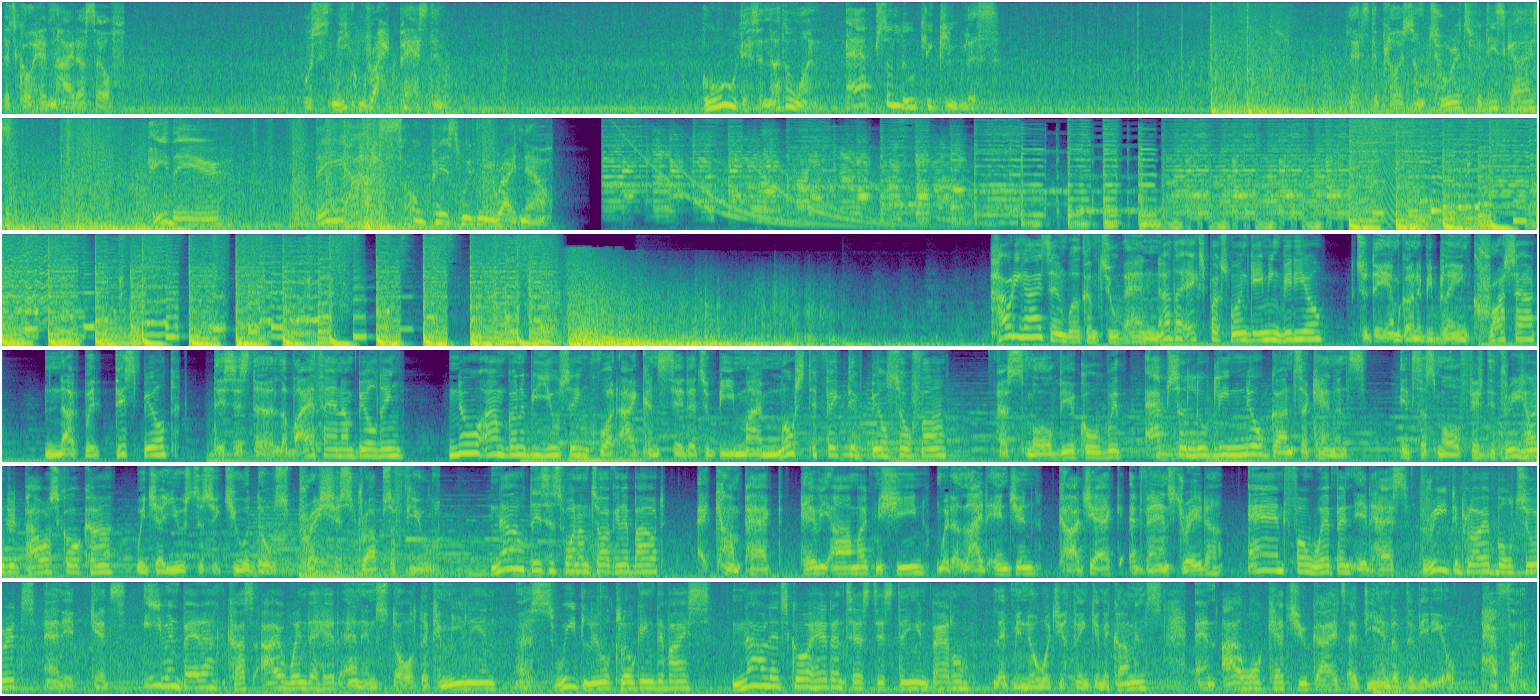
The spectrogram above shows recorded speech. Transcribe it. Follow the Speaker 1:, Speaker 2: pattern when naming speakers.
Speaker 1: Let's go ahead and hide ourselves. We'll sneak right past him. Ooh, there's another one. Absolutely clueless. Let's deploy some turrets for these guys. Hey there. They are so pissed with me right now. Howdy guys and welcome to another Xbox One gaming video. Today I'm gonna be playing Crossout, not with this build, this is the Leviathan I'm building. No, I'm gonna be using what I consider to be my most effective build so far. A small vehicle with absolutely no guns or cannons. It's a small 5300 power score car, which I use to secure those precious drops of fuel. Now this is what I'm talking about. A compact, heavy armored machine with a light engine, carjack, advanced radar, and for weapon it has three deployable turrets and it gets even better cause I went ahead and installed the Chameleon, a sweet little cloaking device. Now let's go ahead and test this thing in battle. Let me know what you think in the comments and I will catch you guys at the end of the video. Have fun.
